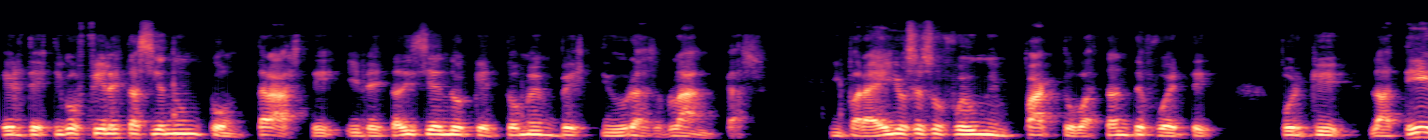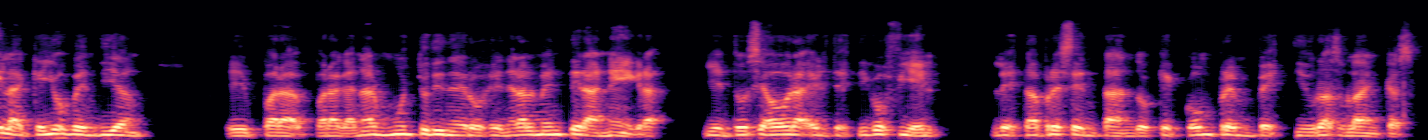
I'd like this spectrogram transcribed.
el testigo fiel está haciendo un contraste y le está diciendo que tomen vestiduras blancas. Y para ellos eso fue un impacto bastante fuerte porque la tela que ellos vendían eh, para, para ganar mucho dinero generalmente era negra y entonces ahora el testigo fiel le está presentando que compren vestiduras blancas,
